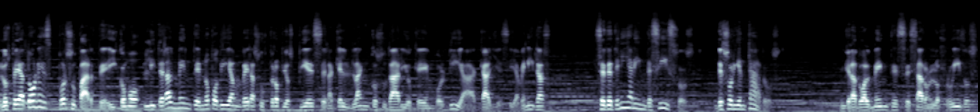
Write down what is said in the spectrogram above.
Los peatones, por su parte, y como literalmente no podían ver a sus propios pies en aquel blanco sudario que envolvía a calles y avenidas, se detenían indecisos, desorientados. Gradualmente cesaron los ruidos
